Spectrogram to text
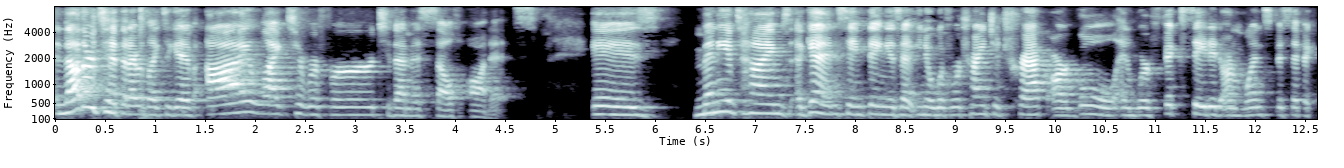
another tip that I would like to give, I like to refer to them as self audits. Is many of times again same thing is that you know if we're trying to track our goal and we're fixated on one specific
